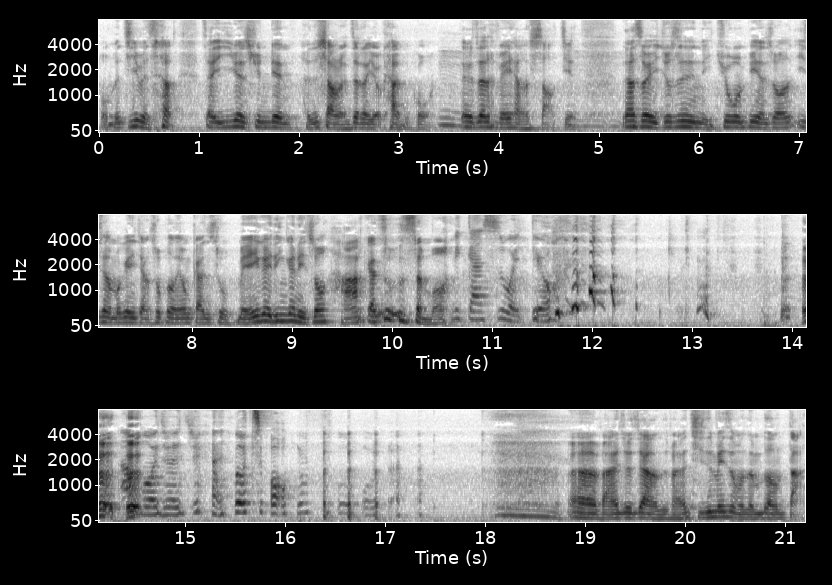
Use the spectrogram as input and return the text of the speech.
我们基本上在医院训练，很少人真的有看过，嗯。那个真的非常少见。那所以就是你去问病人说，医生有没有跟你讲说不能用肝素？每一个一定跟你说，哈，肝素是什么？你肝素会丢。啊！我觉得居然又重复了。呃，反正就这样子，反正其实没什么能不能打。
